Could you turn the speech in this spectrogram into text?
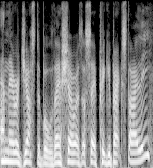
and they're adjustable. They show, as I say, piggyback styly.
